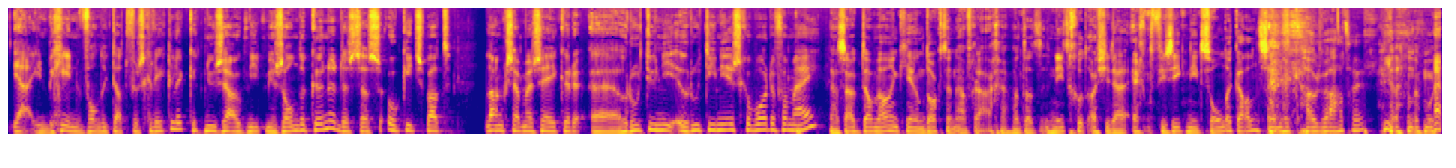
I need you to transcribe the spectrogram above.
ja, in het begin vond ik dat verschrikkelijk. Nu zou ik niet meer zonder kunnen. Dus dat is ook iets wat langzaam maar zeker uh, routine, routine is geworden voor mij. Ja, zou ik dan wel een keer een dokter naar vragen? Want dat is niet goed als je daar echt fysiek niet zonder kan, zonder koud water. Ja. dan, moet,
